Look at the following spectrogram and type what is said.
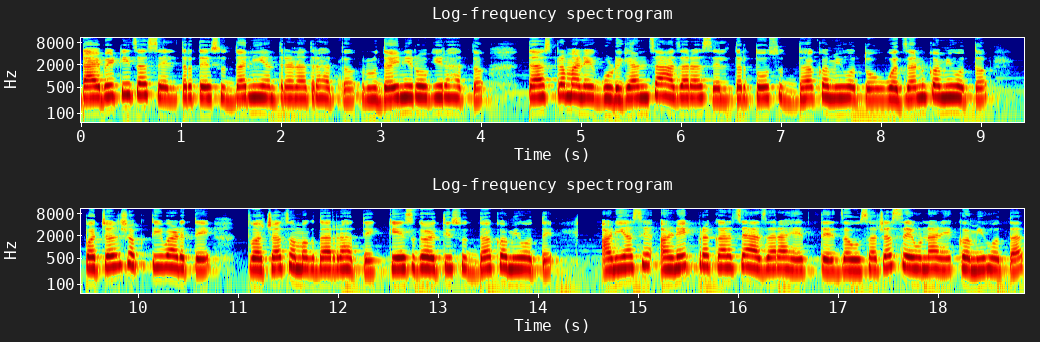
डायबेटीज असेल तर ते सुद्धा नियंत्रणात राहतं हृदय निरोगी राहतं. त्याचप्रमाणे गुडघ्यांचा आजार असेल तर तो सुद्धा कमी होतो वजन कमी होतं पचनशक्ती वाढते त्वचा चमकदार राहते केस गळतीसुद्धा कमी होते. आणि असे अनेक प्रकारचे आजार आहेत ते जवसाच्या सेवनाने कमी होतात.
